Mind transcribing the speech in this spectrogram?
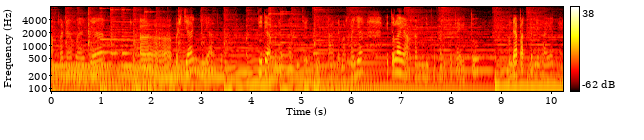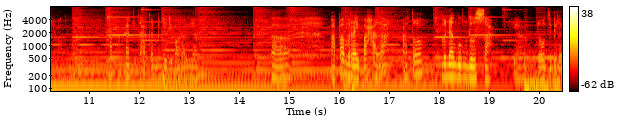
apa namanya uh, berjanji atau tidak mendapat makanya itulah yang akan menyebabkan kita itu mendapat penilaian apakah kita akan menjadi orang yang uh, apa meraih pahala atau menanggung dosa. Ya naudzubillah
